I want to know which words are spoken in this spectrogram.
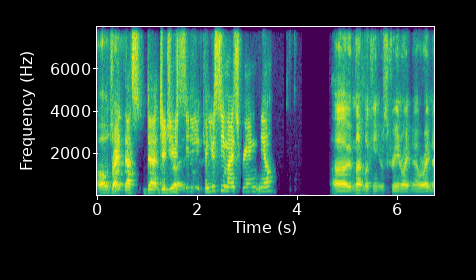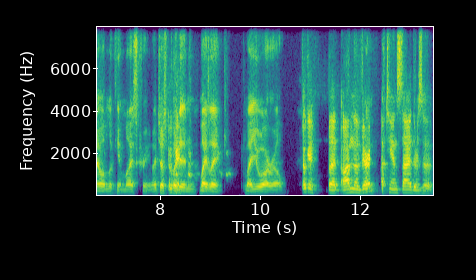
all. right, that's, did you Right. see, can you see my screen, Neil? Uh, I'm not looking at your screen right now. Right now, I'm looking at my screen. I just put Okay. in my link, my URL. Okay, but on the very And- left-hand side, there's a,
